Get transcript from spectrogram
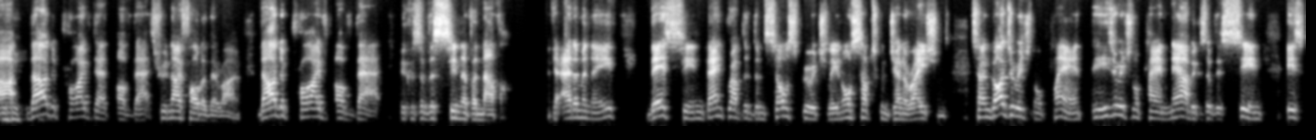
Uh, mm-hmm. They are deprived that, of that through no fault of their own. They are deprived of that because of the sin of another. Okay, Adam and Eve, their sin bankrupted themselves spiritually in all subsequent generations. So, in God's original plan, his original plan now, because of this sin, is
